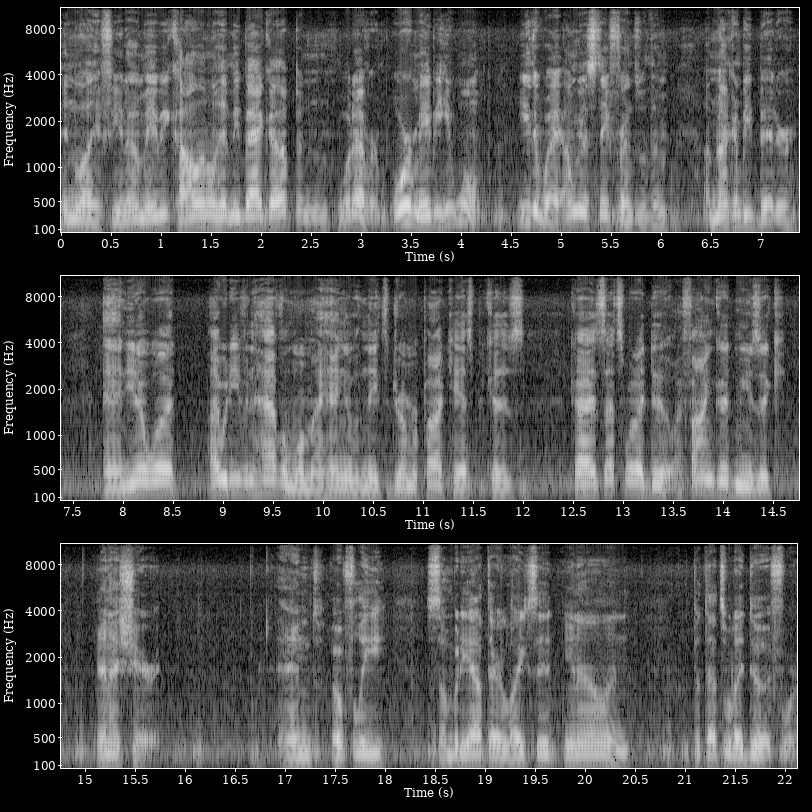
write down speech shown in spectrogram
in life, you know, maybe Colin will hit me back up and whatever. Or maybe he won't. Either way, I'm going to stay friends with him. I'm not going to be bitter. And you know what? I would even have him on my Hanging with Nate the Drummer podcast because, guys, that's what I do. I find good music and I share it. And hopefully somebody out there likes it, you know, and but that's what I do it for.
